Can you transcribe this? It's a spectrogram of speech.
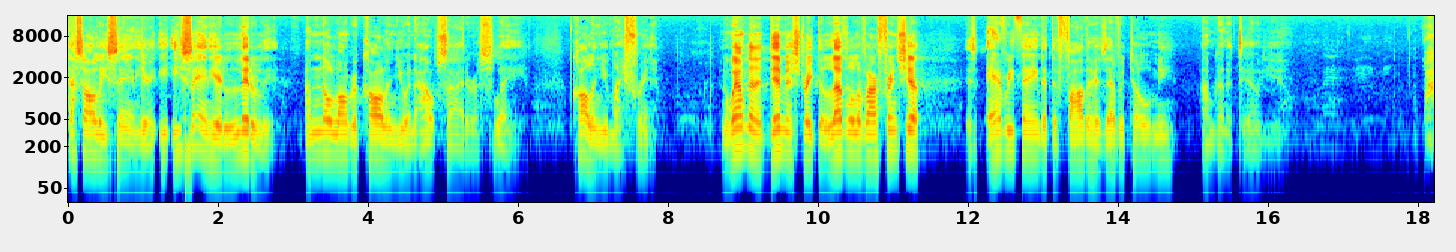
That's all he's saying here. He's saying here literally, I'm no longer calling you an outsider, or a slave. I'm calling you my friend. And the way I'm going to demonstrate the level of our friendship is everything that the Father has ever told me, I'm going to tell you. Wow.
